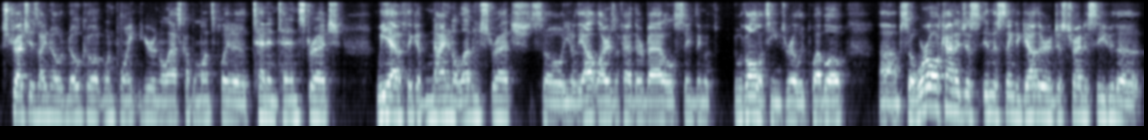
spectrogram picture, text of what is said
stretches. I know NoCo at one point here in the last couple months played a 10 and 10 stretch. We had, I think, a 9 and 11 stretch. So you know the outliers have had their battles. Same thing with with all the teams really. Pueblo. Um, so we're all kind of just in this thing together and just trying to see who the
